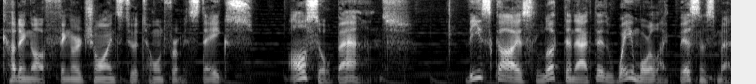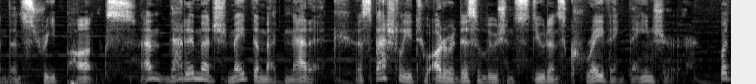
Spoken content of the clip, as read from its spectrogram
cutting off finger joints to atone for mistakes, also banned. These guys looked and acted way more like businessmen than street punks, and that image made them magnetic, especially to other disillusioned students craving danger. But,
